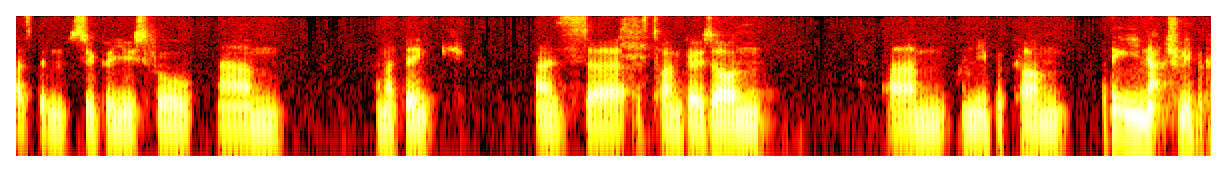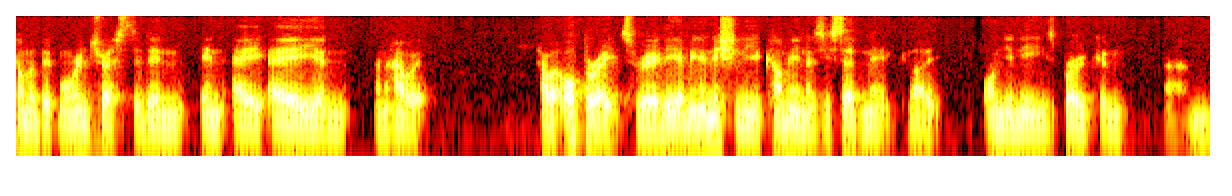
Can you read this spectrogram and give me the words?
has been super useful. Um, and I think as uh, as time goes on, um, and you become, I think you naturally become a bit more interested in in AA and and how it how it operates. Really, I mean, initially you come in, as you said, Nick, like on your knees, broken, um,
